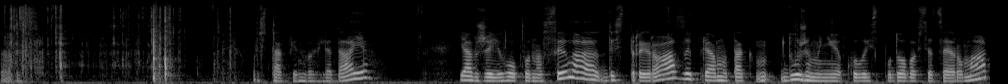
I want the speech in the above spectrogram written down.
Зараз. Ось так він виглядає. Я вже його поносила десь три рази. Прямо так дуже мені колись сподобався цей аромат.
